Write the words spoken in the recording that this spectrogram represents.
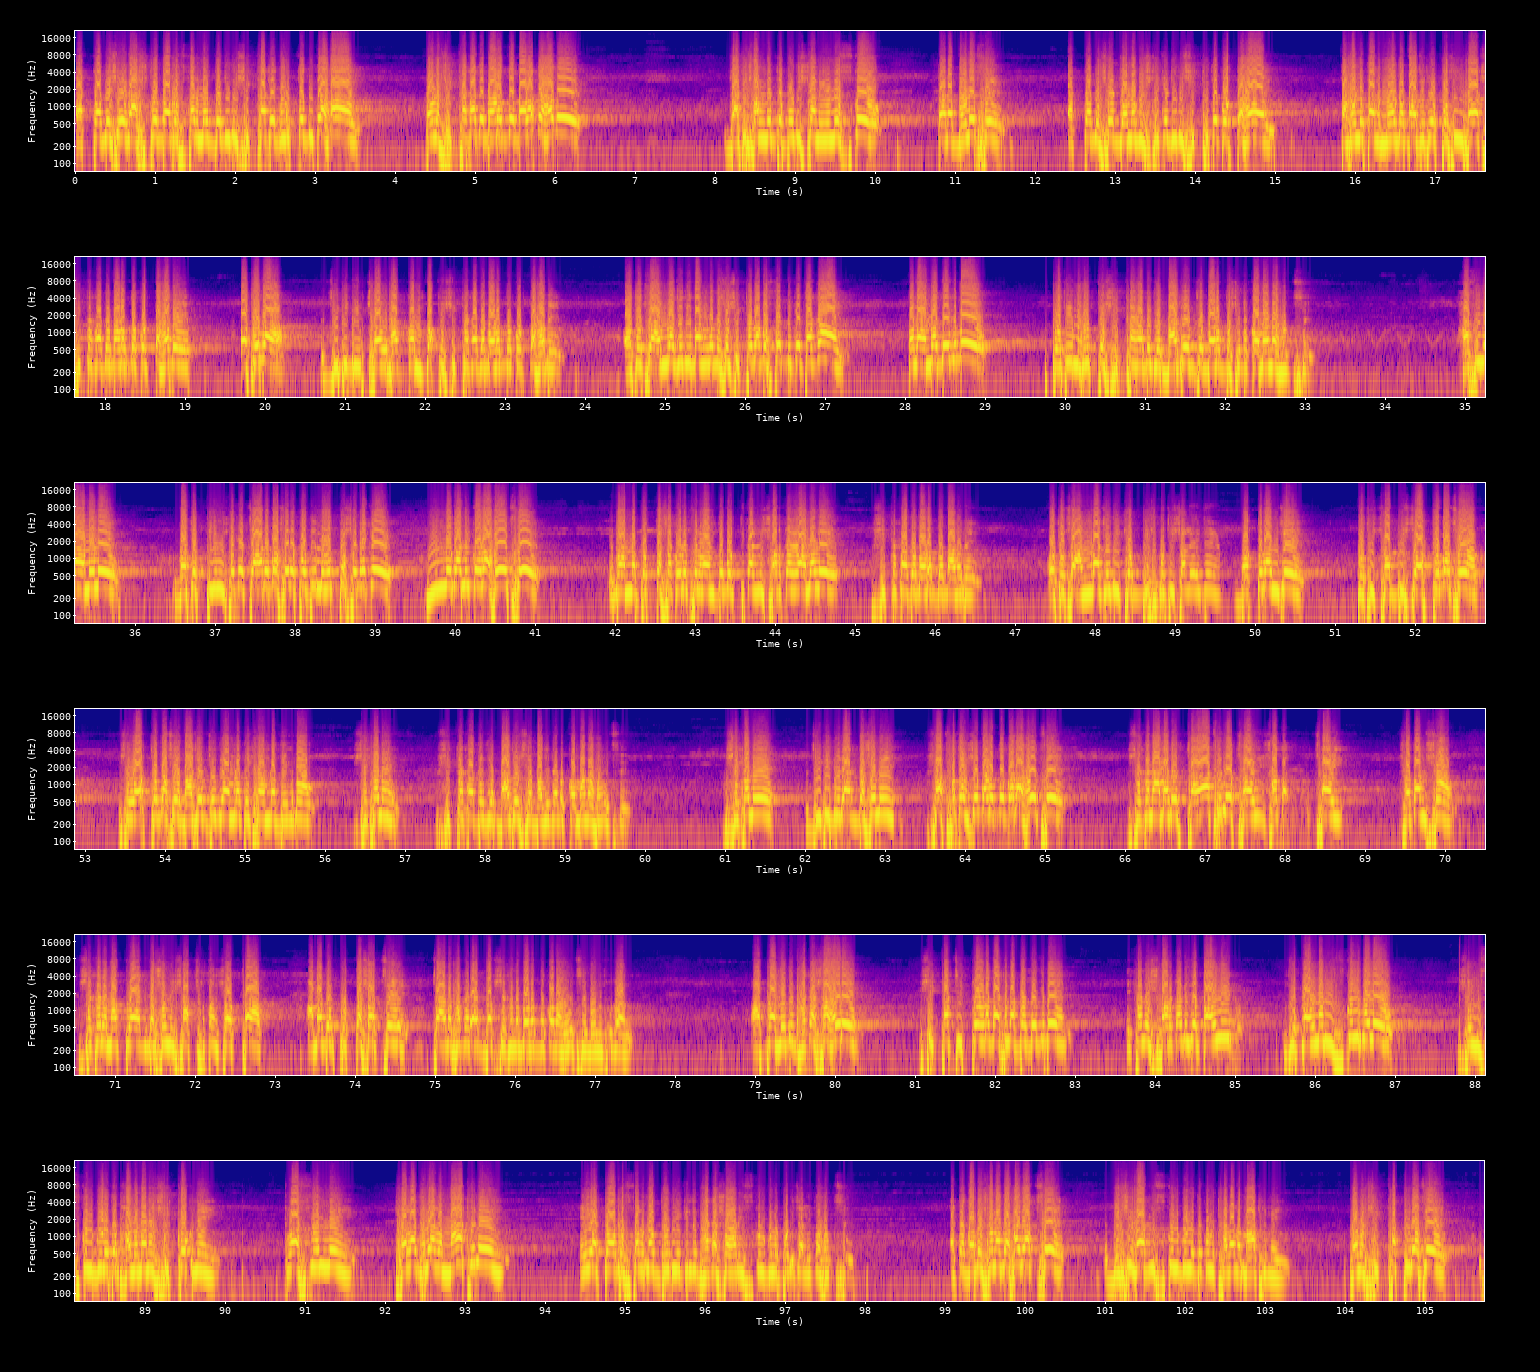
একটা দেশের রাষ্ট্র ব্যবস্থার মধ্যে যদি শিক্ষাকে গুরুত্ব দিতে হয়, তাহলে শিক্ষা খাতে বরাদ্দ বাড়াতে হবে। জাতিসংঘের যে প্রতিষ্ঠান ইউনেস্কো তারা বলেছে, একটা দেশের জনগোষ্ঠীকে যদি শিক্ষিত করতে হয়, তাহলে তার মোট বাজেটের পঁচিশ ভাগ শিক্ষা খাতে বরাদ্দ করতে হবে, অথবা জিডিপির ছয় ভাগ কমপক্ষে শিক্ষা খাতে বরাদ্দ করতে হবে। অথচ আমরা যদি বাংলাদেশের শিক্ষা ব্যবস্থার দিকে তাকাই, তাহলে আমরা দেখব প্রতি মুহূর্তে শিক্ষা খাতে যে বাজেট যে বরাদ্দ সেটা কমানো হচ্ছে। হাসিনা আমলে গত তিন থেকে চার বছরে প্রতি মুহূর্তে সেটাকে নিম্নগামী করা হয়েছে এবং আমরা প্রত্যাশা করেছিলাম অন্তর্বর্তীকালীন সরকারের আমলে শিক্ষা খাতে বরাদ্দ বাড়বে। অথচ আমরা যদি চব্বিশ পঁচিশ সালে যে বর্তমান যে পঁচিশ ছাব্বিশ যে অর্থ বছর সেই অর্থ বছরের বাজেট যদি আমরা দেখি আমরা দেখব, সেখানে শিক্ষা খাতে যে বাজেট সে বাজেট কমানো হয়েছে। সেখানে জিডিপির এক দশমিক সাত শতাংশ বরাদ্দ করা হয়েছে। সেখানে আমাদের চাওয়া ছিল ছয় শতা- ছয় শতাংশ। সেখানে মাত্র এক দশমিক সাত শতাংশ, অর্থাৎ আমাদের প্রত্যাশার চেয়ে চার ভাগের এক ভাগ সেখানে বরাদ্দ করা হয়েছে, বন্ধুগণ। আপনারা যদি ঢাকা শহরে শিক্ষার চিত্রটা দেখেন, আপনারা দেখবেন, এখানে সরকারি যে প্রাইমারি যে প্রাইমারি স্কুলগুলো সেই স্কুলগুলোতে ভালো মানের শিক্ষক নেই ক্লাসরুম নেই, খেলাধুলার মাঠ নেই। এই একটা অবস্থার মধ্য দিয়ে কিন্তু ঢাকা শহর স্কুলগুলো পরিচালিত হচ্ছে। একটা গবেষণা দেখা যাচ্ছে, বেশিরভাগ স্কুলগুলোতে কোনো খেলার মাঠ নেই। ফলে শিক্ষার্থীরা যে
